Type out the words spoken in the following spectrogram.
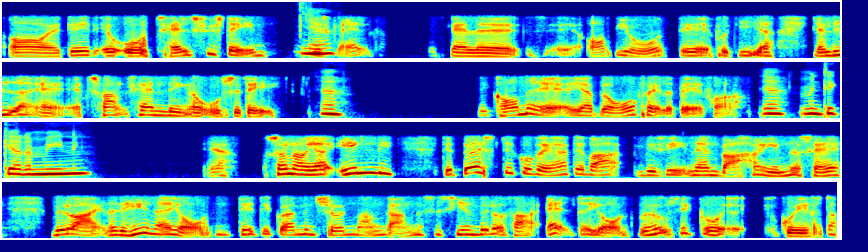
Og øh, det er et otte-talsystem. Ja. Det skal alt det skal øh, op i 8. Det er, fordi jeg, jeg lider af, af tvangshandlinger og OCD. Ja. Det er kommet af, at jeg blev overfaldet bagfra. Ja, men det giver da mening. Ja. Så når jeg endelig... Det bedste det kunne være, det var, hvis en eller anden var herinde og sagde, ved du ej, når det hele er i orden. Det, det gør min søn mange gange. Så siger han, ved du far, alt er i orden. Behøver ikke gå, gå efter.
